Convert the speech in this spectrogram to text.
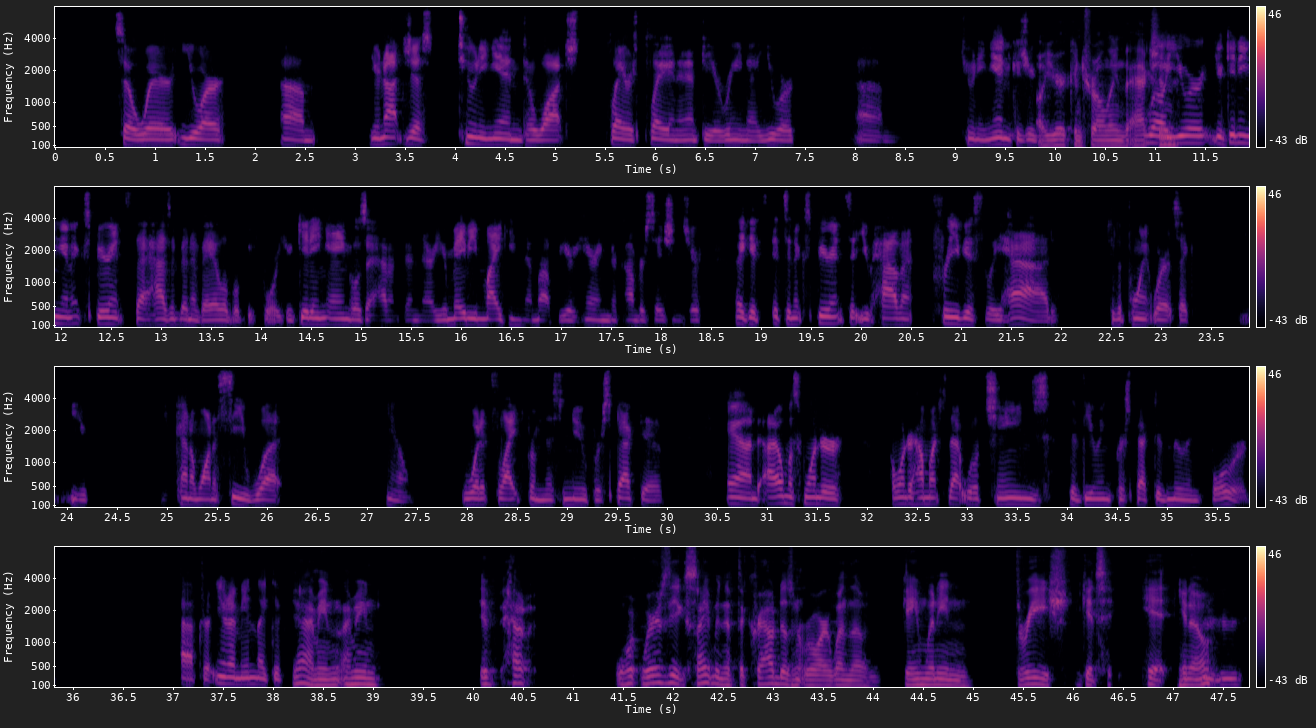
So where you are, um, you're not just tuning in to watch players play in an empty arena. You are um, tuning in because you're oh you're controlling the action well, you're you're getting an experience that hasn't been available before. You're getting angles that haven't been there. You're maybe miking them up. You're hearing their conversations. You're like it's it's an experience that you haven't previously had to the point where it's like you you kind of want to see what you know what it's like from this new perspective. And I almost wonder I wonder how much that will change the viewing perspective moving forward. After you know what I mean? Like if Yeah, I mean, I mean, if how, wh- where's the excitement if the crowd doesn't roar when the game-winning three sh- gets hit? You know, Mhm.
